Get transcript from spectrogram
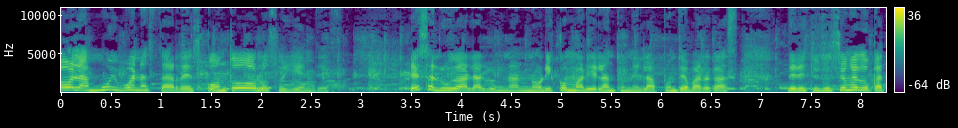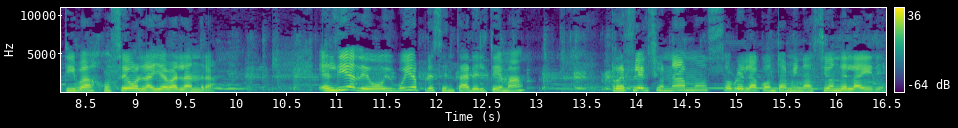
Hola, muy buenas tardes con todos los oyentes. Les saluda la alumna Norico Mariela Antonella Ponte Vargas de la institución educativa José Olaya Balandra. El día de hoy voy a presentar el tema Reflexionamos sobre la contaminación del aire.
